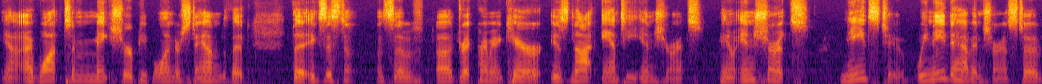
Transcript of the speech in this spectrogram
yeah, I want to make sure people understand that the existence of uh, direct primary care is not anti-insurance. You know, insurance needs to. We need to have insurance to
